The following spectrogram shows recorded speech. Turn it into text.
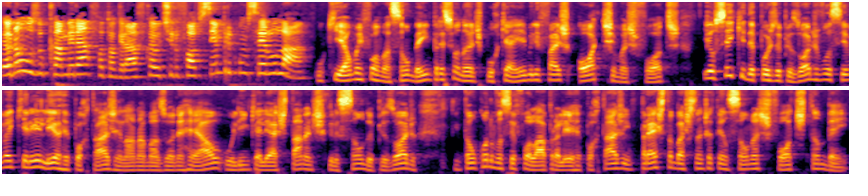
eu não uso câmera fotográfica, eu tiro foto sempre com celular. O que é uma informação bem impressionante, porque a Emily faz ótimas fotos. E eu sei que depois do episódio você vai querer ler a reportagem lá na Amazônia Real. O link, aliás, está na descrição do episódio. Então, quando você for lá para ler a reportagem, presta bastante atenção nas fotos também.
